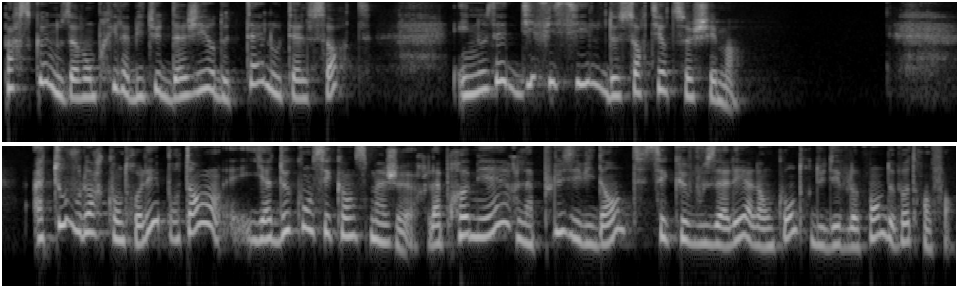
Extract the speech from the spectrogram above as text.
parce que nous avons pris l'habitude d'agir de telle ou telle sorte, il nous est difficile de sortir de ce schéma. À tout vouloir contrôler, pourtant, il y a deux conséquences majeures. La première, la plus évidente, c'est que vous allez à l'encontre du développement de votre enfant.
